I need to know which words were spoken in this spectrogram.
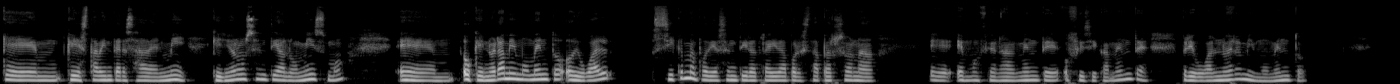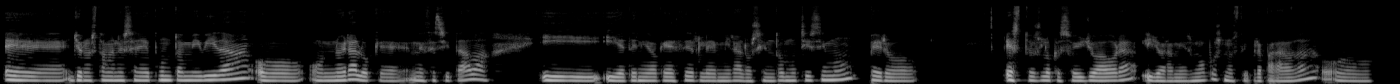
que, que estaba interesada en mí, que yo no sentía lo mismo, eh, o que no era mi momento, o igual sí que me podía sentir atraída por esta persona eh, emocionalmente o físicamente, pero igual no era mi momento. Eh, yo no estaba en ese punto en mi vida o, o no era lo que necesitaba y, he tenido que decirle, mira, lo siento muchísimo, pero esto es lo que soy yo ahora y yo ahora mismo pues no estoy preparada o,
